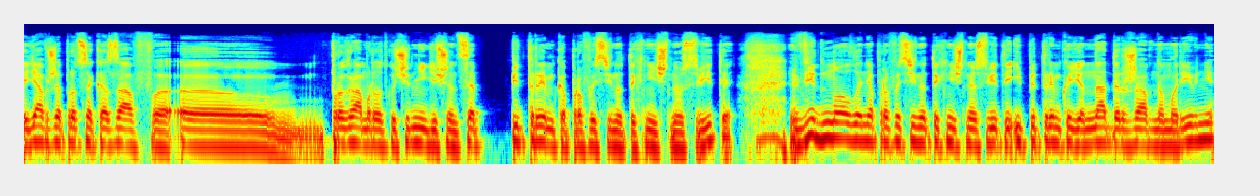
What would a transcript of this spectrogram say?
я вже про це казав, програму розвитку Чернігівщини це. Підтримка професійно-технічної освіти, відновлення професійно-технічної освіти і підтримка її на державному рівні,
